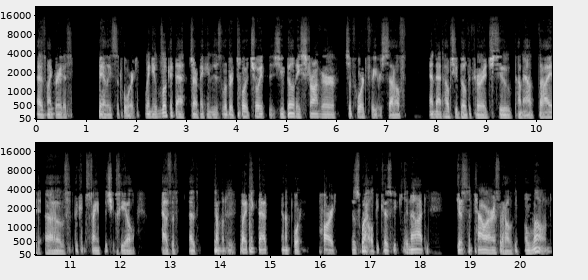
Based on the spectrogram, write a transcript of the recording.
as my mm-hmm. greatest daily support. When you look at that, start making these deliberate choices, you build a stronger support for yourself. And that helps you build the courage to come outside of the constraints that you feel as a, as someone who, I think that's an important part as well, because we cannot just empower ourselves alone.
